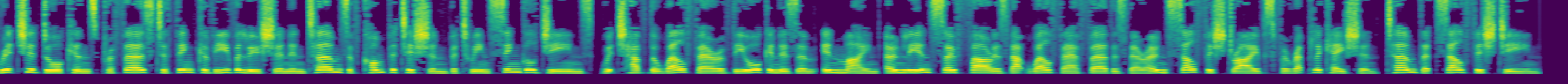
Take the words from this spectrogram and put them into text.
Richard Dawkins prefers to think of evolution in terms of competition between single genes, which have the welfare of the organism in mind only insofar as that welfare furthers their own selfish drives for replication termed the selfish gene.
